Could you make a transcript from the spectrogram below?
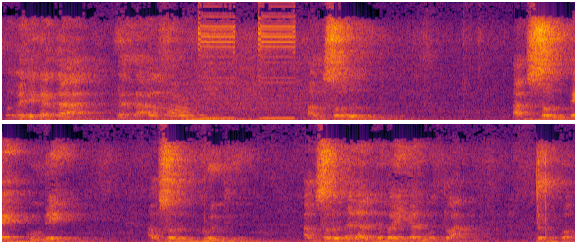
makanya kata kata Al Farabi absolut absolute good. Absolut good. Absolut adalah kebaikan mutlak. Tuh, kok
